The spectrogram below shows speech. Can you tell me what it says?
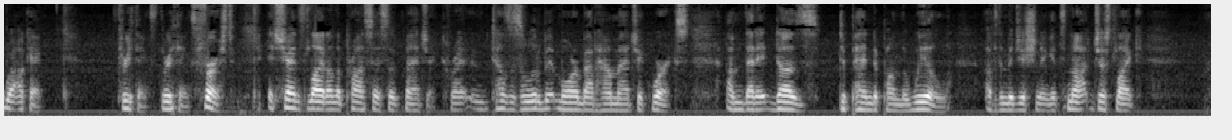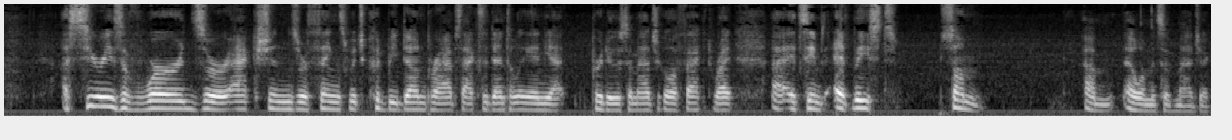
well, okay, three things. Three things. First, it sheds light on the process of magic. Right, it tells us a little bit more about how magic works. Um, that it does depend upon the will of the magician. It's not just like a series of words or actions or things which could be done perhaps accidentally and yet produce a magical effect, right? Uh, it seems at least some um, elements of magic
